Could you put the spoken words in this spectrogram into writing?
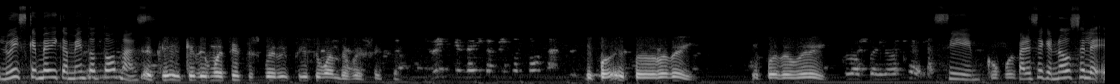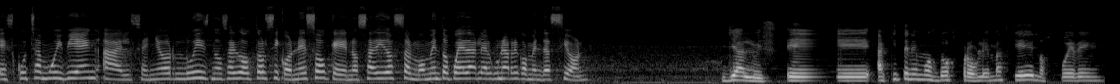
Luis, ¿qué medicamento tomas? ¿Qué, qué de pero estoy tomando? Pues, sí. Sí, parece que no se le escucha muy bien al señor Luis. No sé, doctor, si con eso que nos ha dicho hasta el momento puede darle alguna recomendación. Ya, Luis. Eh, eh, aquí tenemos dos problemas que nos pueden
